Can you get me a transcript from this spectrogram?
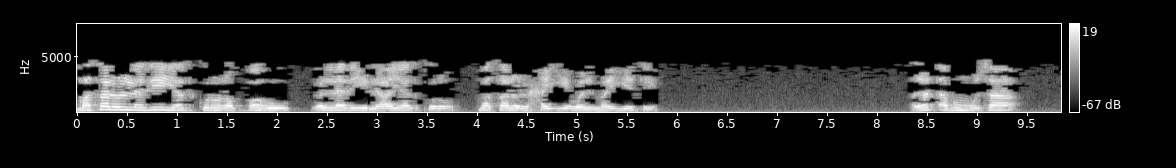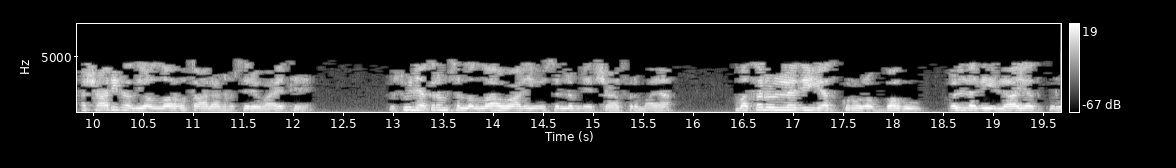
مسل الذي يذكر ربه والذي لا يذكر مسل الحي والميت حضرت ابو موسا اشاری رضی اللہ تعالیٰ عنہ سے روایت ہے۔ رسول اکرم صلی اللہ علیہ وسلم نے ارشاد فرمایا مسل الذي يذكر ربه والذی لا يذكر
